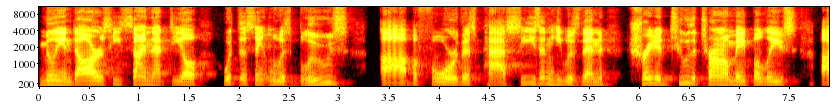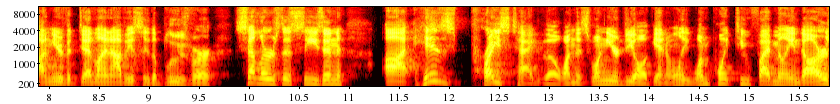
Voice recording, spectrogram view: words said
million dollars. He signed that deal with the St. Louis Blues. Uh, before this past season. He was then traded to the Toronto Maple Leafs uh, near the deadline. Obviously, the Blues were sellers this season. Uh, his price tag, though, on this one year deal, again, only $1.25 million.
